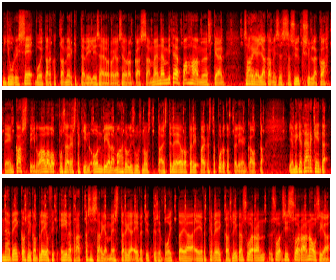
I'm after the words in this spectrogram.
niin juuri se voi tarkoittaa merkittäviä lisäeuroja seuran kassaan. Mä en näe mitään pahaa myöskään sarjan jakamisessa syksyllä kahteen kastiin. Laala loppusarjastakin on vielä mahdollisuus nousta taistelee europelipaikasta pudotuspelien kautta. Ja mikä tärkeintä, nämä Veikkausliikan playoffit eivät ratkaise sarjan mestaria, eivät ykkösen voittajaa, eivätkä Veikkausliigan suoraan, su, siis suoraan nousia.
